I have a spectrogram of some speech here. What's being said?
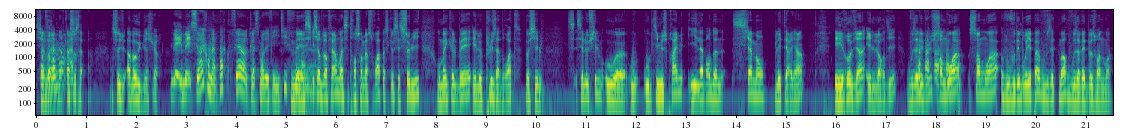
Si on Ah, devait vraiment? retenir qu'un, Ah. ce serait. Ah, Ah bah oui, bien sûr. Mais, mais c'est vrai qu'on n'a pas fait un classement définitif. Mais Voilà. si, si on devait en faire un, moi, c'est Transformers 3 parce que c'est celui où Michael Bay est le plus à droite possible. C'est c'est le film où, euh, où, où Optimus Prime, il abandonne sciemment les terriens et il revient et il leur dit Vous avez vu, sans moi, sans moi, vous vous débrouillez pas, vous êtes morts, vous avez besoin de moi.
